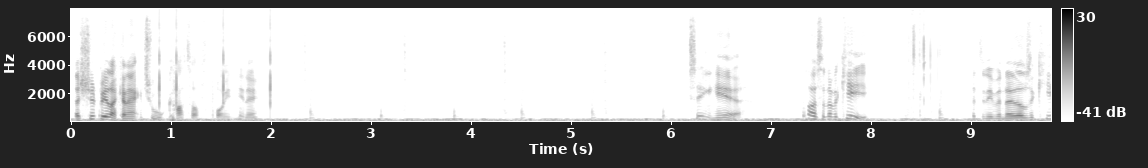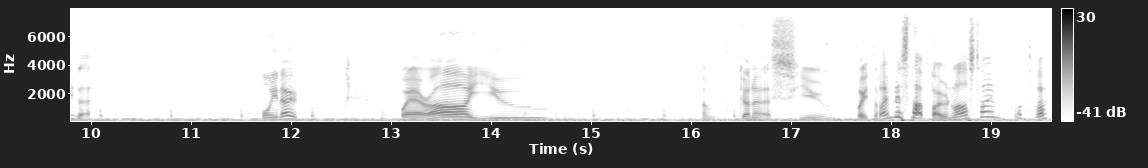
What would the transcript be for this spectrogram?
There should be like an actual cutoff point, you know? Seeing here. Oh, it's another key. I didn't even know there was a key there. All you know. Where are you? I'm gonna assume... Wait, did I miss that bone last time? What the fuck?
